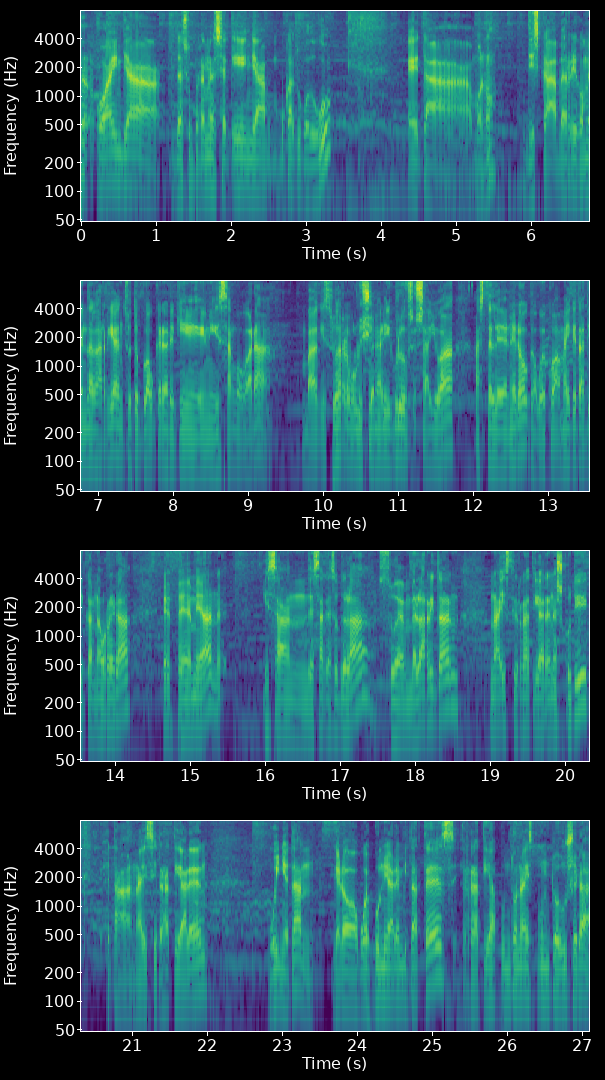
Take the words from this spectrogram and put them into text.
oain ja de supremesekin ja bukatuko dugu. Eta bueno, diska berri gomendagarria entzuteko aukerarekin izango gara. Badakizue Revolutionary Grooves saioa asteleenero gaueko amaiketatikan aurrera FM-an izan dezakezutela, zuen belarritan, naiz irratiaren eskutik eta naiz irratiaren uinetan. Gero webgunearen bitartez, irratia.naiz.eusera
